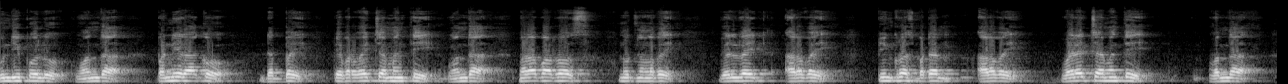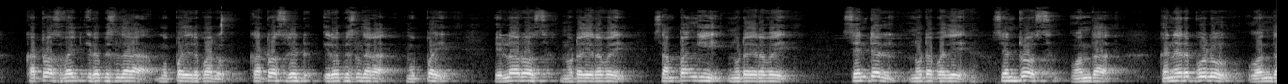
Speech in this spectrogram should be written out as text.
గుండి పూలు వంద పన్నీర్ ఆకు డెబ్బై పేపర్ వైట్ చామంతి వంద మలబార్ రోజ్ నూట నలభై వెల్వైట్ అరవై పింక్ రోజ్ బటన్ అరవై వైలెట్ చామంతి వంద కట్రోస్ వైట్ ఇరవై పీసుల ధర ముప్పై ఐదు రూపాయలు కట్రోస్ రెడ్ ఇరవై పీసుల ధర ముప్పై ఎల్లో రోస్ నూట ఇరవై సంపంగి నూట ఇరవై సెంటెల్ నూట పది సెంట్రోస్ వంద కన్నెరపూలు వంద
